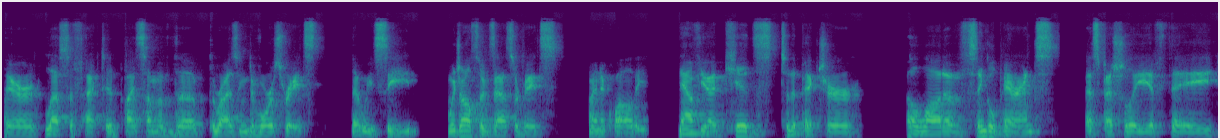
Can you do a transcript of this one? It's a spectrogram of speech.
they're less affected by some of the, the rising divorce rates that we see, which also exacerbates inequality. Now, if you add kids to the picture, a lot of single parents, especially if they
